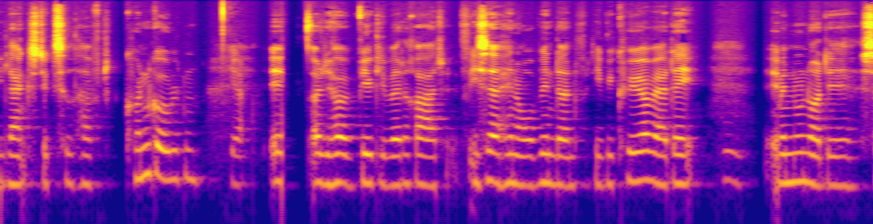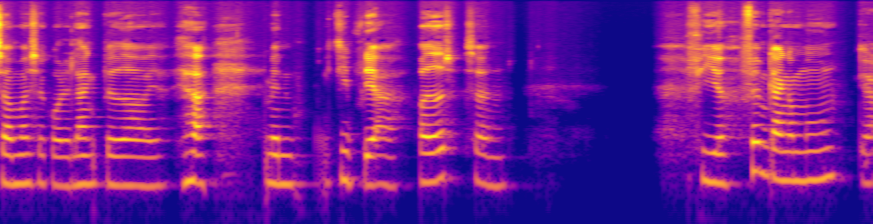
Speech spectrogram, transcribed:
i lang stykke tid haft kun golden, Ja. Og det har virkelig været rart, især hen over vinteren, fordi vi kører hver dag. Mm. Øh, Men nu når det er sommer, så går det langt bedre, og ja, ja, men de bliver reddet sådan fire-fem gange om ugen, Ja.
